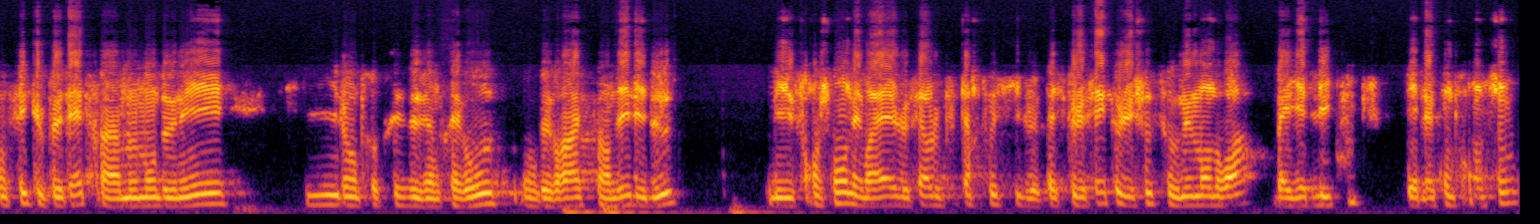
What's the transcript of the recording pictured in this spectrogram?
on sait que peut-être à un moment donné, si l'entreprise devient très grosse, on devra scinder les deux. Mais franchement, on aimerait le faire le plus tard possible, parce que le fait que les choses soient au même endroit, bah il y a de l'écoute, il y a de la compréhension.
